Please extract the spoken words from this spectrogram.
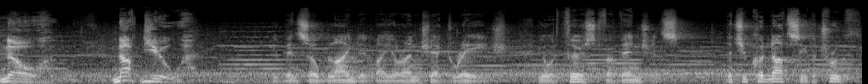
No, not you. You've been so blinded by your unchecked rage, your thirst for vengeance, that you could not see the truth.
